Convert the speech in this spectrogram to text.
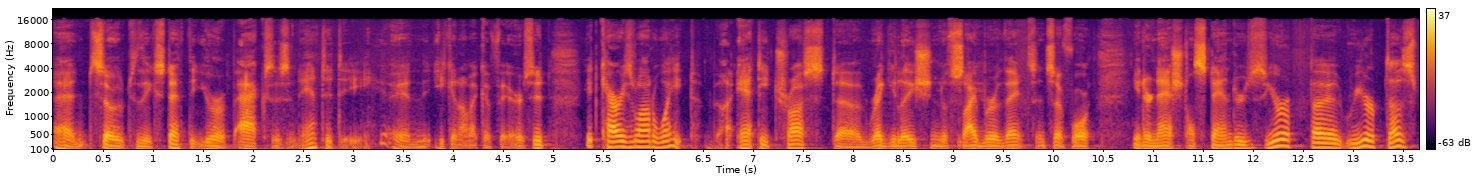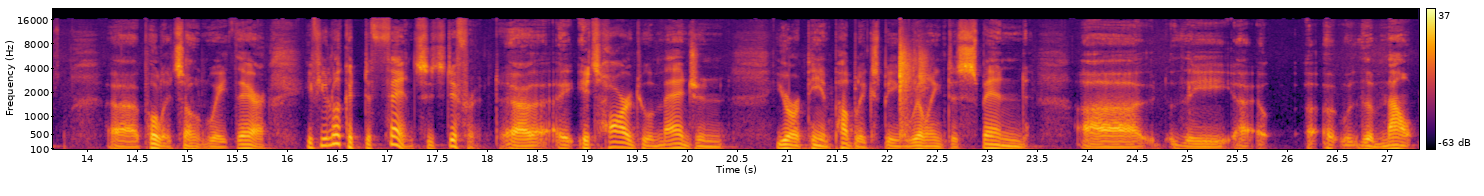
And so, to the extent that Europe acts as an entity in economic affairs, it, it carries a lot of weight. Uh, antitrust, uh, regulation of cyber events, and so forth, international standards. Europe, uh, Europe does uh, pull its own weight there. If you look at defense, it's different. Uh, it's hard to imagine European publics being willing to spend uh, the, the amount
